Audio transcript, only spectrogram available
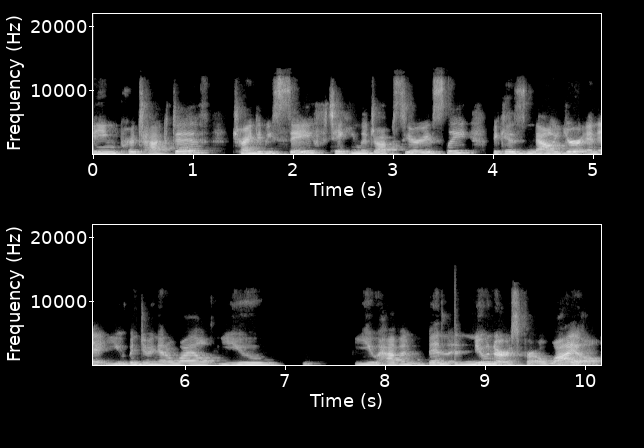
being protective, trying to be safe, taking the job seriously, because now you're in it. You've been doing it a while. You you haven't been a new nurse for a while.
